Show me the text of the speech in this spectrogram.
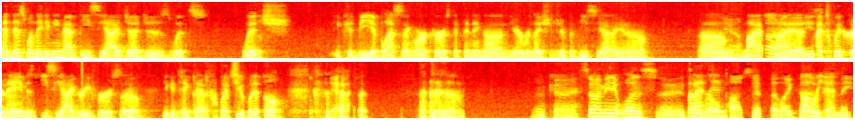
And this one, they didn't even have DCI judges, which, which it could be a blessing or a curse depending on your relationship with DCI. You know, um, Yeah. my I my, uh, my Twitter name is DCI Griefer, so you can take that for what you will. yeah. Okay, so I mean, it was uh, it's But I overall did- positive, but like the, Oh, the major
